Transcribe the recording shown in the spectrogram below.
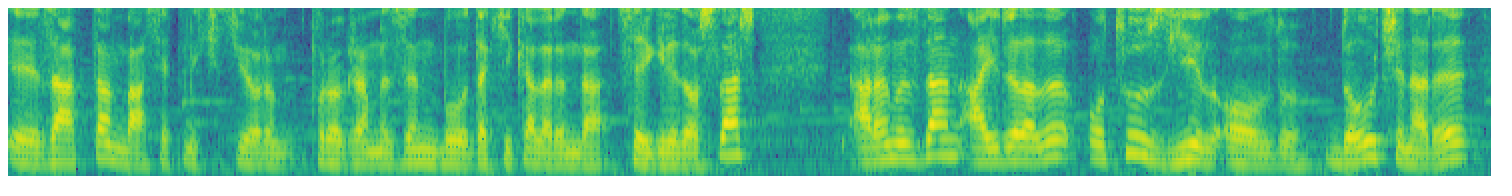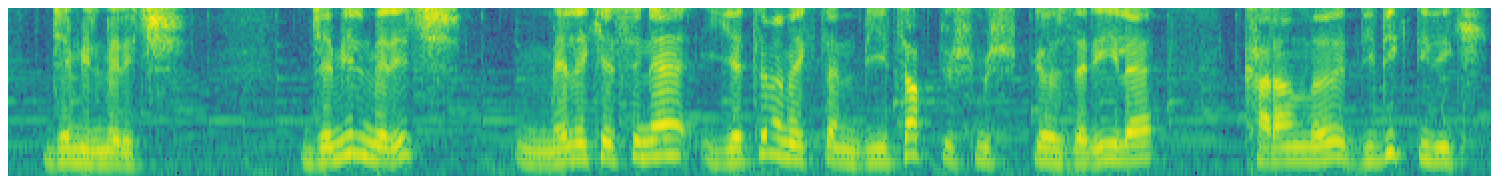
e, zattan bahsetmek istiyorum programımızın bu dakikalarında sevgili dostlar. Aramızdan ayrılalı 30 yıl oldu. Doğu Çınarı Cemil Meriç. Cemil Meriç melekesine yetememekten bitap düşmüş gözleriyle karanlığı didik didik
